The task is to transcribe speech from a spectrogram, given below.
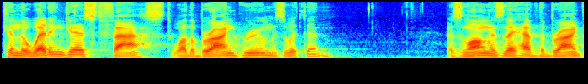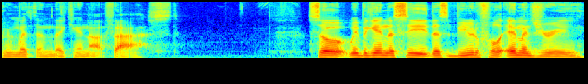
Can the wedding guest fast while the bridegroom is with them? As long as they have the bridegroom with them, they cannot fast. So we begin to see this beautiful imagery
